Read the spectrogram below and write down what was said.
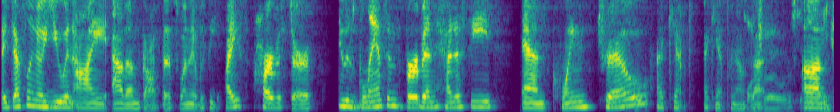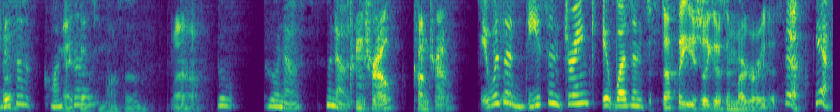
I definitely know you and I, Adam, got this one. It was the Ice Harvester. It was Blanton's Bourbon, Hennessy, and Cointreau. I can't I can't pronounce that. Cointreau or something. Um, this is tomato, Cointreau. tomato. Wow. Who who knows? Who knows? Contro. Contro. It was a decent drink. It wasn't The stuff that usually goes in margaritas. Yeah. Yeah.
